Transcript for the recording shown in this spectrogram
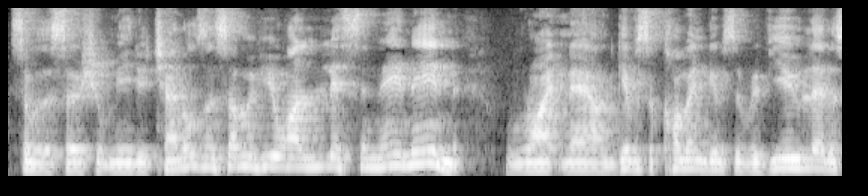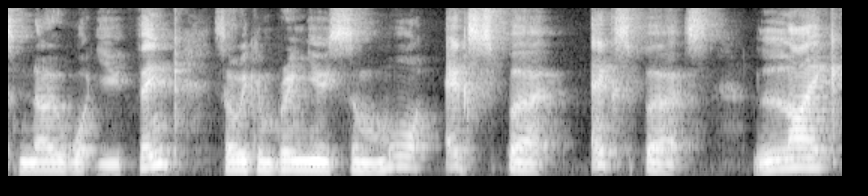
some of the social media channels, and some of you are listening in right now. And give us a comment, give us a review, let us know what you think so we can bring you some more expert experts like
